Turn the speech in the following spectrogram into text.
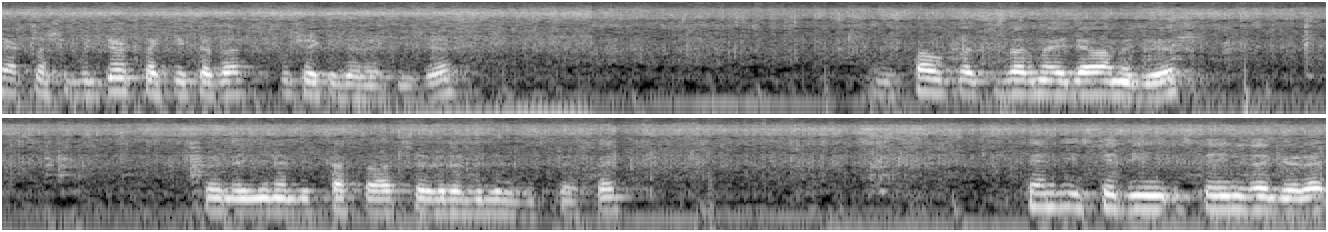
Yaklaşık bir 4 dakikada bu şekilde bekleyeceğiz. Şimdi Tavuklar kızarmaya devam ediyor. Şöyle yine bir kat daha çevirebiliriz istersek. Kendi istediğin, isteğinize göre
